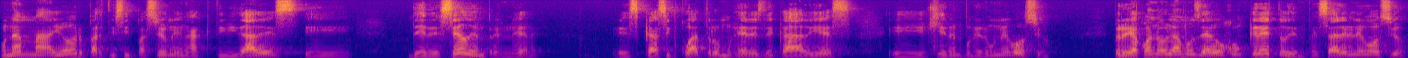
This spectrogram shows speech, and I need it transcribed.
una mayor participación en actividades eh, de deseo de emprender. Es casi cuatro mujeres de cada diez eh, quieren poner un negocio, pero ya cuando hablamos de algo concreto, de empezar el negocio,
